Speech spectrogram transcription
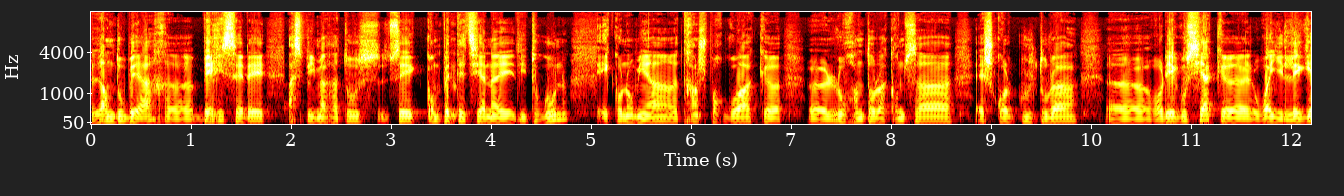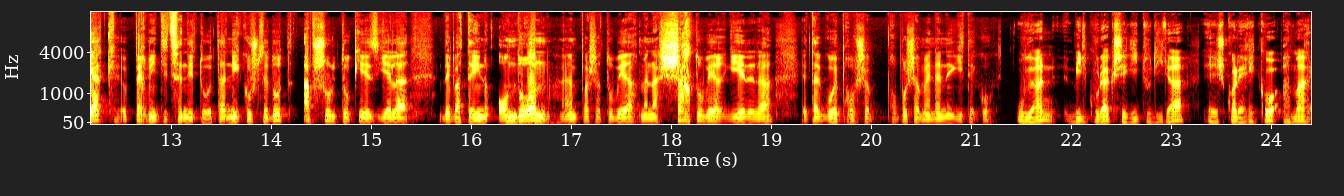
landu behar, eh, berriz ere azpimarratu ze kompetentzia nahi ditugun, ekonomia, transportgoak, lujantolakontza, eskual kultura, hori eguziak, guai legeak permititzen ditu, eta nik uste dut, absolutoki ez gela debatein ondoan, pasatu behar, mena sartu behar gierera, eta goe proposamenen egiteko. Udan, bilkurak segitu dira, amar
